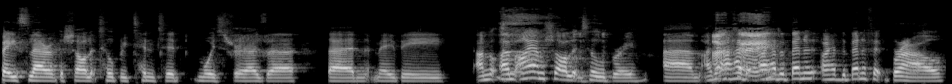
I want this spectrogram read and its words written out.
base layer of the Charlotte Tilbury tinted moisturizer, then maybe I'm, I'm I am Charlotte Tilbury. Um, I, okay. I have I have a bene- I have the benefit brow,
